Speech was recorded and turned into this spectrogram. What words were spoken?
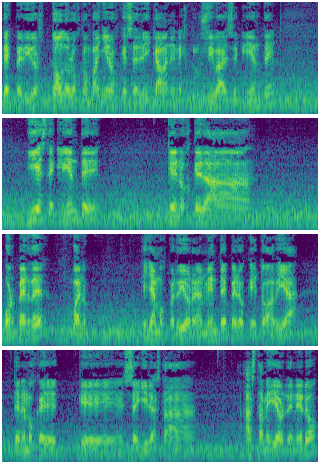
despedidos todos los compañeros que se dedicaban en exclusiva a ese cliente y este cliente que nos queda por perder, bueno, que ya hemos perdido realmente, pero que todavía tenemos que, seguir hasta, hasta mediados de enero,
